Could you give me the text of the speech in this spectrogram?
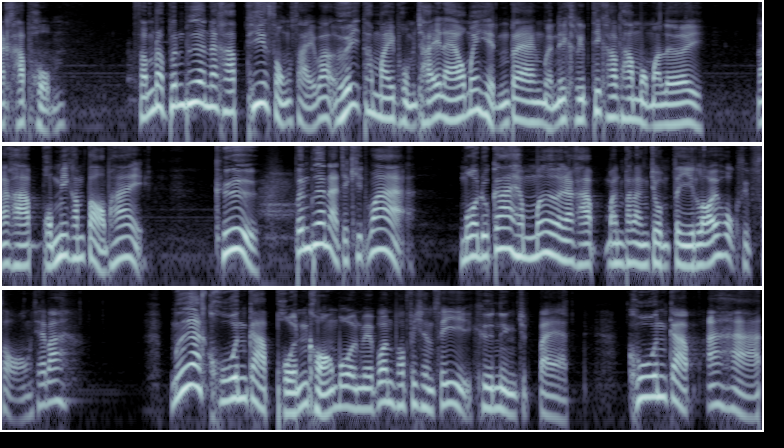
นะครับผมสำหรับเพื่อนๆนะครับที่สงสัยว่าเฮ้ยทำไมผมใช้แล้วไม่เห็นแรงเหมือนในคลิปที่เขาทำออกมาเลยนะครับผมมีคำตอบให้ คือเพื่อนๆอาจจะคิดว่าโมดูก้าแฮมเมอร์นะครับมันพลังโจมตี 162 ใช่ปะเมื่อคูณกับผลของ Bone Weapon Proficiency คือ 1.8 คูณกับอาหาร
